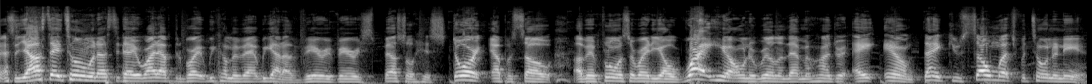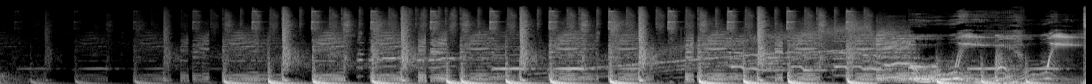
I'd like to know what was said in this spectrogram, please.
so y'all stay tuned with us today. Right after the break, we coming back. We got a very, very special historic episode of Influencer Radio right here on the Real 1100 AM. Thank you so much for tuning in.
